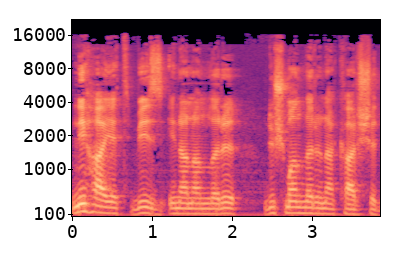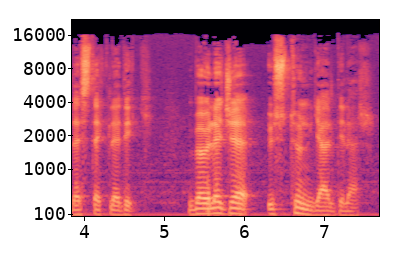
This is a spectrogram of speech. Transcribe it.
Nihayet biz inananları düşmanlarına karşı destekledik. Böylece üstün geldiler.''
